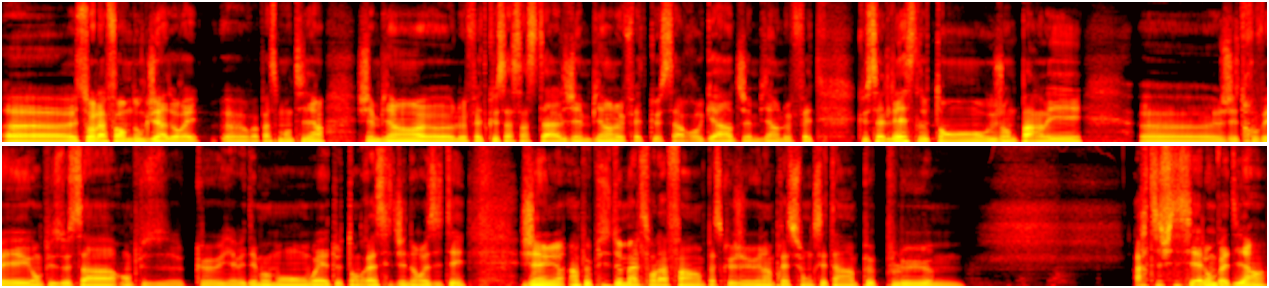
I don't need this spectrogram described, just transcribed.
Sur la forme, donc, j'ai adoré. On va pas se mentir. J'aime bien le fait que ça s'installe. J'aime bien le fait que ça regarde. J'aime bien le fait que ça laisse le temps aux gens de parler. Euh, j'ai trouvé, en plus de ça, en plus euh, qu'il y avait des moments ouais, de tendresse et de générosité. J'ai eu un peu plus de mal sur la fin parce que j'ai eu l'impression que c'était un peu plus hum, artificiel, on va dire.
